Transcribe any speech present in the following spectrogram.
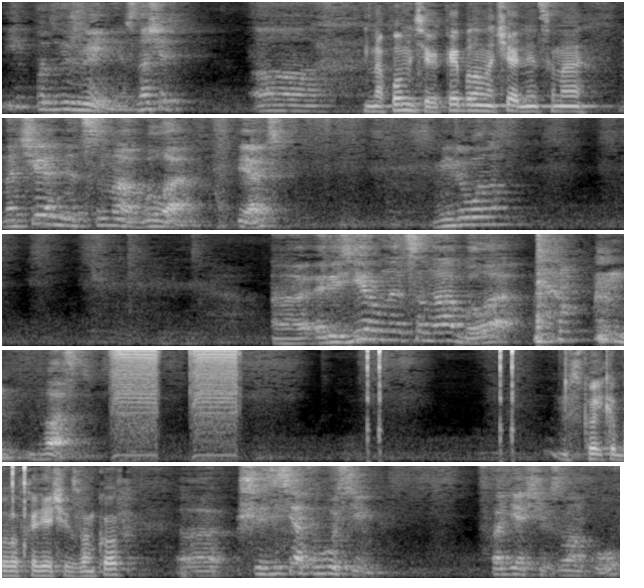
И продвижение. Значит, э, Напомните, какая была начальная цена? начальная цена была 5 миллионов. Э, резервная цена была 20. Сколько было входящих звонков? Э, 68 входящих звонков,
